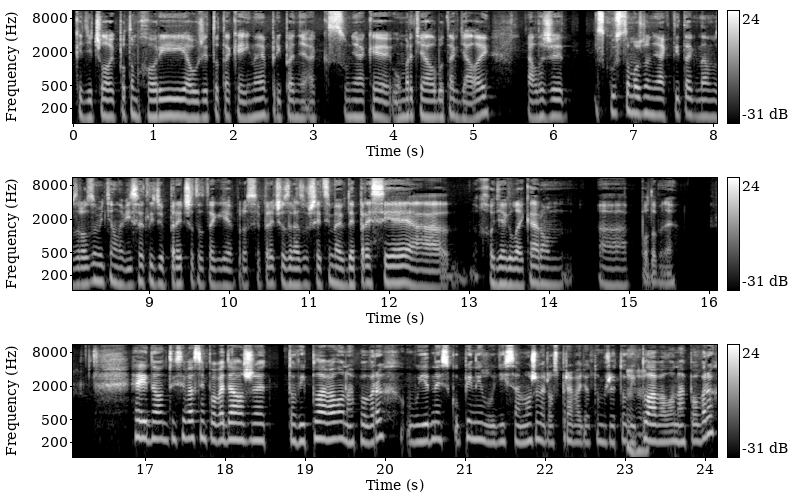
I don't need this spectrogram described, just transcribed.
keď je človek potom chorý a už je to také iné, prípadne ak sú nejaké umrtia alebo tak ďalej, ale že skús to možno nejak ty tak nám zrozumiteľne vysvetliť, že prečo to tak je. Proste prečo zrazu všetci majú depresie a chodia k lekárom a podobne. Hej, Don, ty si vlastne povedal, že to vyplávalo na povrch. U jednej skupiny ľudí sa môžeme rozprávať o tom, že to uh-huh. vyplávalo na povrch.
